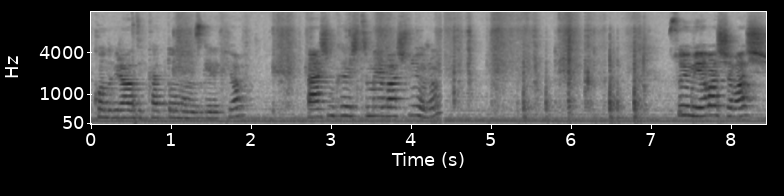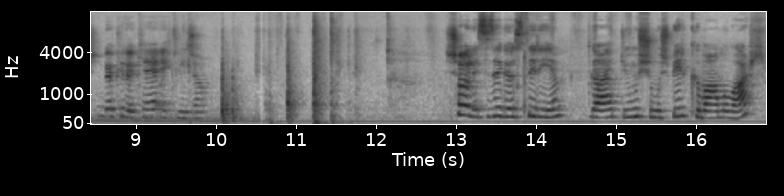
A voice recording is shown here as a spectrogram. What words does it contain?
Bu konuda biraz dikkatli olmamız gerekiyor. Ben şimdi karıştırmaya başlıyorum. Suyumu yavaş yavaş döke döke ekleyeceğim. Şöyle size göstereyim. Gayet yumuş yumuş bir kıvamı var.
